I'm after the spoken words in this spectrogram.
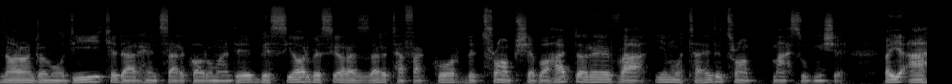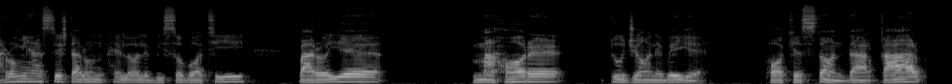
ناراندر مودی که در هند سر کار اومده بسیار بسیار از نظر تفکر به ترامپ شباهت داره و یه متحد ترامپ محسوب میشه و یه اهرامی هستش در اون هلال بیثباتی برای مهار دو جانبه پاکستان در غرب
